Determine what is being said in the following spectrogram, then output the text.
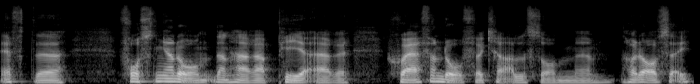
efterforskningar då, den här PR-chefen då för Krall som eh, hörde av sig.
